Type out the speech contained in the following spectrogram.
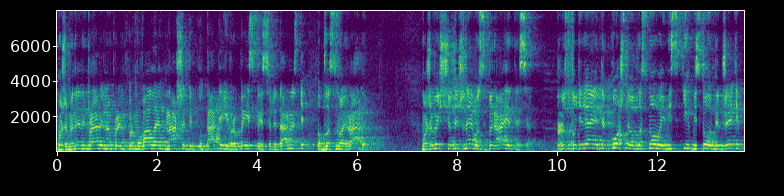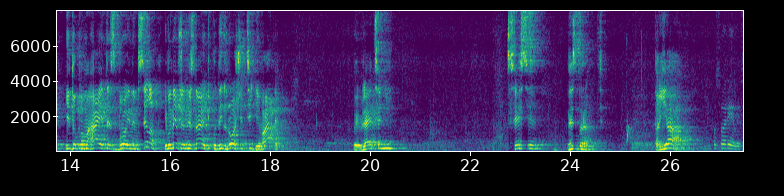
Може, мене неправильно проінформували наші депутати Європейської солідарності обласної ради? Може, ви щотижнево збираєтеся, розподіляєте кошти обласного і міського бюджетів і допомагаєте Збройним силам, і вони вже не знають, куди гроші ці дівати? Виявляється, ні. Сесія не збирається. Та я. Посварилися.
